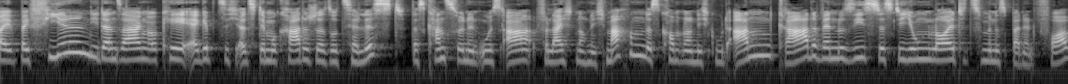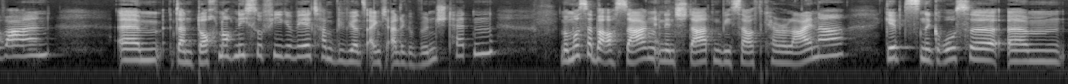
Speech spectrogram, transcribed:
bei, bei vielen, die dann sagen, okay, er gibt sich als demokratischer Sozialist, das kannst du in den USA vielleicht noch nicht machen, das kommt noch nicht gut an, gerade wenn du siehst, dass die jungen Leute zumindest bei den Vorwahlen ähm, dann doch noch nicht so viel gewählt haben, wie wir uns eigentlich alle gewünscht hätten. Man muss aber auch sagen, in den Staaten wie South Carolina gibt es eine große ähm,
